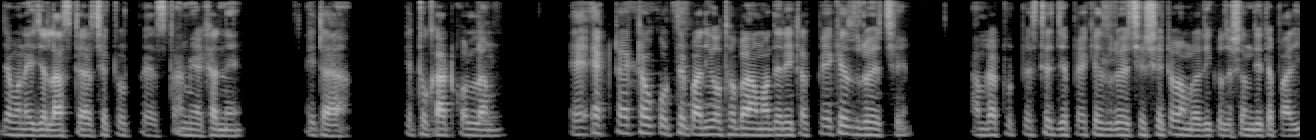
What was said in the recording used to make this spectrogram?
যেমন এই যে লাস্টে আছে টুথপেস্ট আমি এখানে এটা একটু কাট করলাম। একটা, একটাও করতে পারি অথবা আমাদের এটার প্যাকেজ রয়েছে। আমরা টুথপেস্টের যে প্যাকেজ রয়েছে সেটাও আমরা রিকুইজিশন দিতে পারি।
